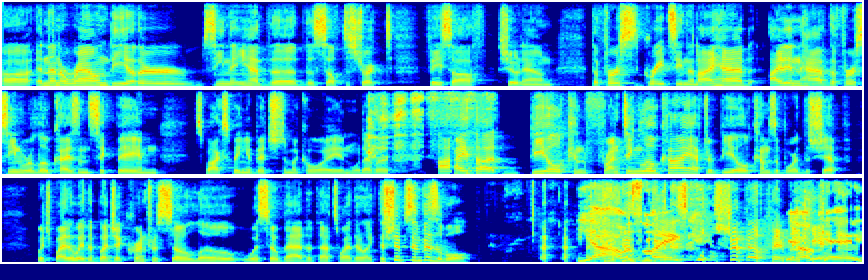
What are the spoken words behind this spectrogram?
Uh, and then around the other scene that you had the the self destruct face off showdown, the first great scene that I had, I didn't have the first scene where Lokai's in sickbay and Spock's being a bitch to McCoy and whatever. I thought Beale confronting Lokai after Beale comes aboard the ship, which by the way, the budget crunch was so low, was so bad that that's why they're like the ship's invisible. Yeah, I was like, There's a cool ship out there. Yeah, okay,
